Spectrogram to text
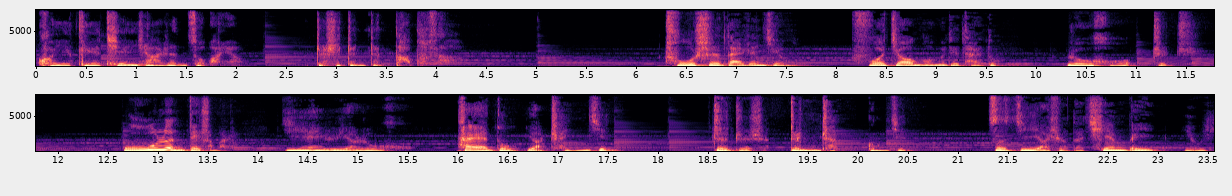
可以给天下人做榜样。这是真正大菩萨。处世待人接物，佛教我们的态度如何制止？无论对什么人，言语要柔和，态度要沉静，制止是真诚恭敬，自己要学得谦卑有礼，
